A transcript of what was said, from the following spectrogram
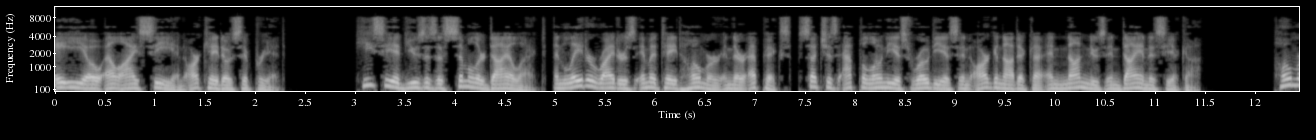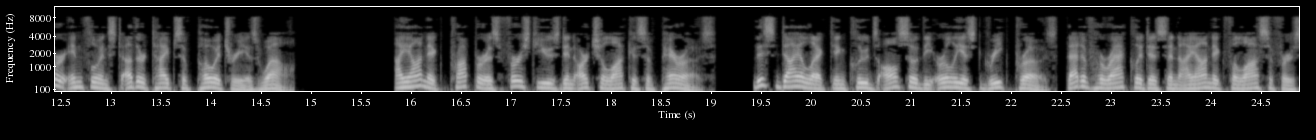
Aeolic and Arcado-Cypriot. Hesiod uses a similar dialect, and later writers imitate Homer in their epics, such as Apollonius Rhodius in Argonautica and Nonnus in Dionysiaca. Homer influenced other types of poetry as well. Ionic proper is first used in Archilochus of Paros. This dialect includes also the earliest Greek prose, that of Heraclitus and Ionic philosophers,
